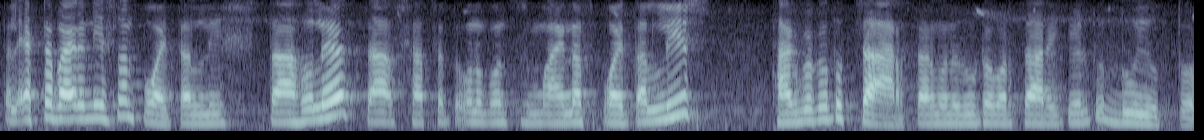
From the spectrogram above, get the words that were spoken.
তাহলে একটা বাইরে নিয়ে আসলাম পঁয়তাল্লিশ। তাহলে চার, সাত সাত উনপঞ্চাশ মাইনাস পঁয়তাল্লিশ থাকবে কত? চার। তার মানে রুট ওভার চার ইকুয়াল টু দুই উত্তর।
